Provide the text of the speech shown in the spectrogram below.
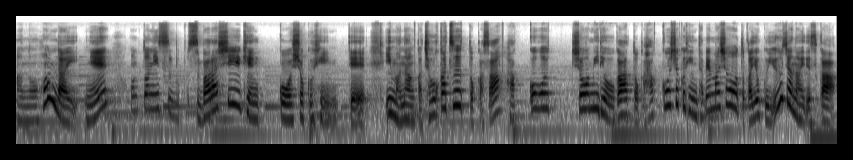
あの本来ね本当にす素晴らしい健康食品って今なんか腸活とかさ発酵調味料がとか発酵食品食べましょうとかよく言うじゃないですか。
